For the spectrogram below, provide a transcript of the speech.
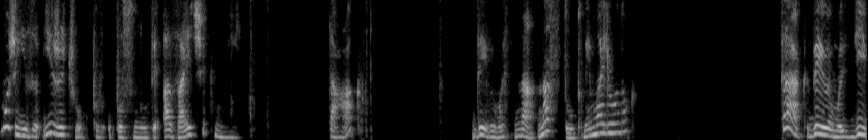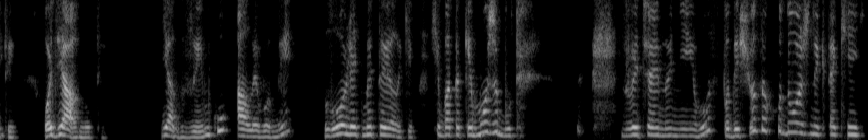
Може їжачок поснути, а зайчик ні. Так. Дивимось на наступний малюнок. Так, дивимось, діти одягнуті, як взимку, але вони ловлять метеликів. Хіба таке може бути? Звичайно, ні. Господи, що за художник такий?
